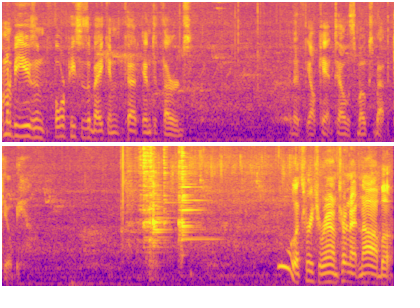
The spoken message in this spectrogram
I'm going to be using four pieces of bacon cut into thirds. And if y'all can't tell, the smoke's about to kill me. Ooh, let's reach around turn that knob up.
